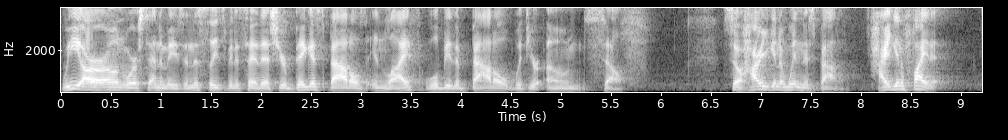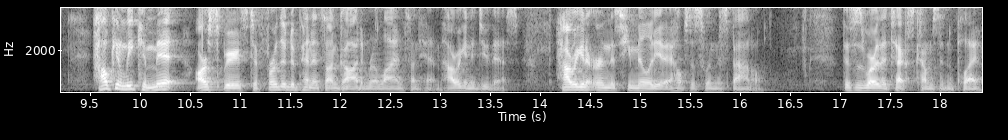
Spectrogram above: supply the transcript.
we are our own worst enemies and this leads me to say this your biggest battles in life will be the battle with your own self so, how are you going to win this battle? How are you going to fight it? How can we commit our spirits to further dependence on God and reliance on Him? How are we going to do this? How are we going to earn this humility that helps us win this battle? This is where the text comes into play.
